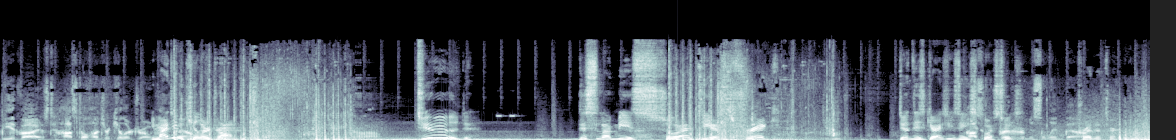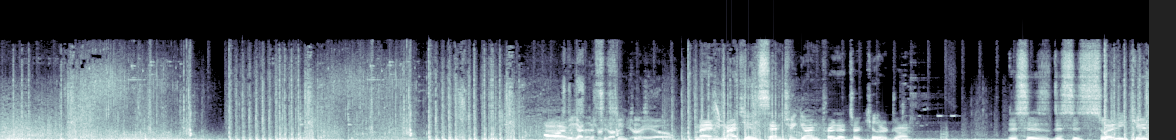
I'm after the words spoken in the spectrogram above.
Be advised, hostile hunter-killer drone. Imagine killer drone. Dude! This lobby is sweaty as frick. Dude, these guys using score six. Predator. Alright, we got the 15 kills. Man, imagine sentry gun, predator, killer drone. This is this is sweaty kids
